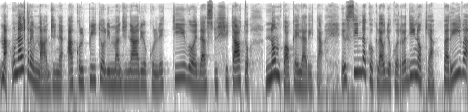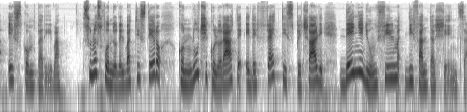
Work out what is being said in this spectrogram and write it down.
Ma un'altra immagine ha colpito l'immaginario collettivo ed ha suscitato non poca ilarità. Il sindaco Claudio Corradino che appariva e scompariva su uno sfondo del battistero con luci colorate ed effetti speciali degni di un film di fantascienza.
